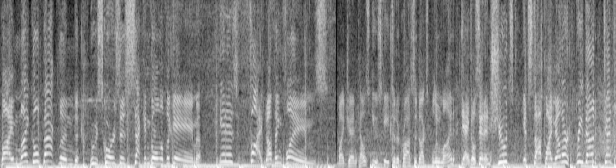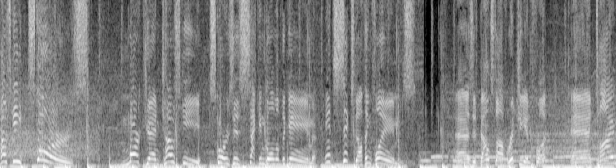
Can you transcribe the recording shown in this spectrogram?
by Michael Backlund, who scores his second goal of the game. It is 5 0 Flames. By Jankowski, who skates it across the Ducks' blue line, dangles it and shoots, gets stopped by Miller, rebound, Jankowski scores! Mark Jankowski scores his second goal of the game. It's 6 0 Flames. As it bounced off Ritchie in front, and time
